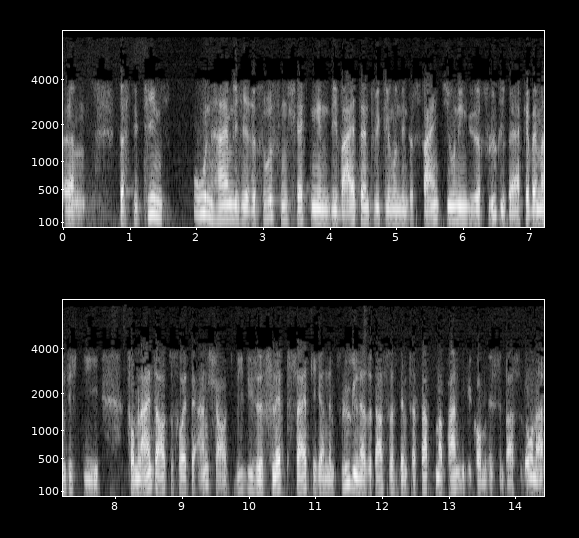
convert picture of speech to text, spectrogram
ähm, dass die Teams unheimliche Ressourcen stecken in die Weiterentwicklung und in das Feintuning dieser Flügelwerke. Wenn man sich die Formel 1 Autos heute anschaut, wie diese Flaps seitlich an den Flügeln, also das, was dem Verstappen abhanden gekommen ist in Barcelona,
